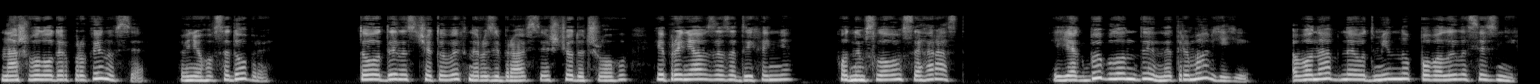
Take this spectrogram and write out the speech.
Наш володар прокинувся, в нього все добре. То один із чатових не розібрався, що до чого, і прийняв за задихання, одним словом, все гаразд. Якби блондин не тримав її, вона б неодмінно повалилася з ніг,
